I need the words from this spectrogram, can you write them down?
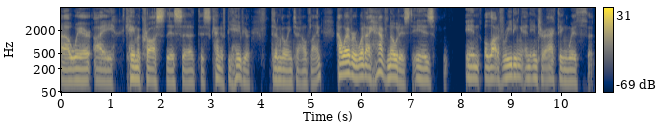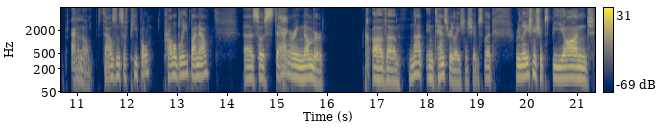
uh, where I came across this uh, this kind of behavior that I'm going to outline. However, what I have noticed is in a lot of reading and interacting with, I don't know, thousands of people, probably by now. Uh, so, staggering number of uh, not intense relationships, but relationships beyond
